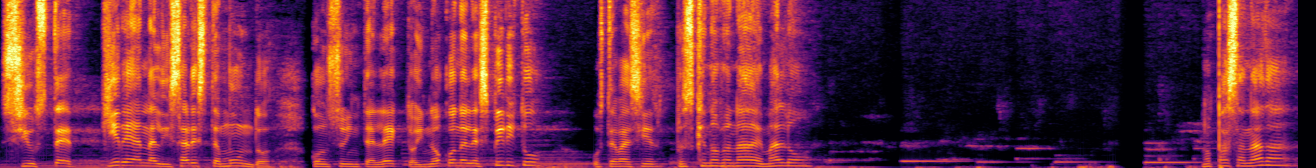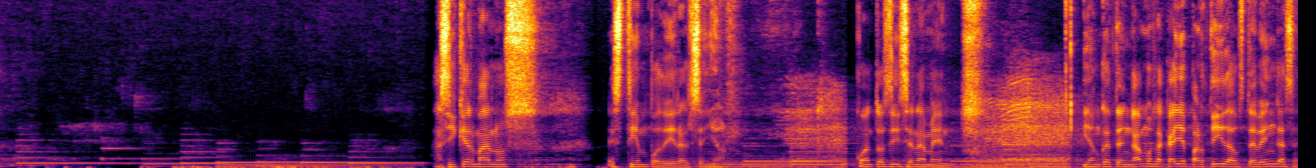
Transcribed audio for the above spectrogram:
si usted quiere analizar este mundo con su intelecto y no con el espíritu, usted va a decir, pues es que no veo nada de malo. No pasa nada. Así que hermanos, es tiempo de ir al Señor. ¿Cuántos dicen amén? Y aunque tengamos la calle partida, usted véngase,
